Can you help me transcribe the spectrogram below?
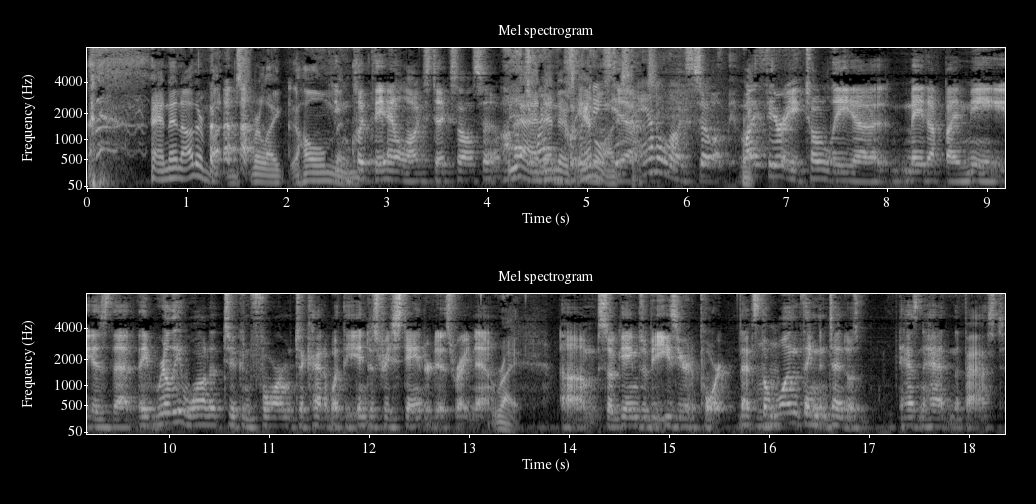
and then other buttons for like home You can and click the analog sticks also. yeah, and then there's Clicking analog. sticks. analog So my theory, totally uh, made up by me, is that they really wanted to conform to kind of what the industry standard is right now. Right. Um, so games would be easier to port. That's the one thing Nintendo's hasn't had in the past.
